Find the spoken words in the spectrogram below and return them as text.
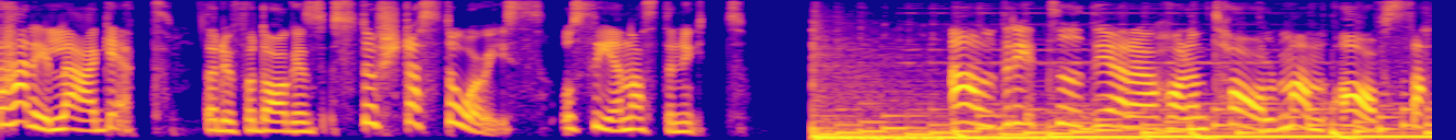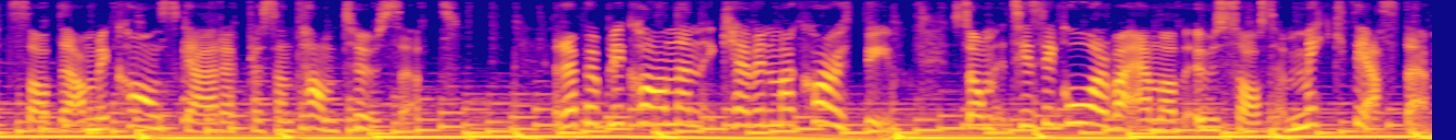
Det här är Läget, där du får dagens största stories och senaste nytt. Aldrig tidigare har en talman avsatts av det amerikanska representanthuset. Republikanen Kevin McCarthy, som tills igår var en av USAs mäktigaste,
